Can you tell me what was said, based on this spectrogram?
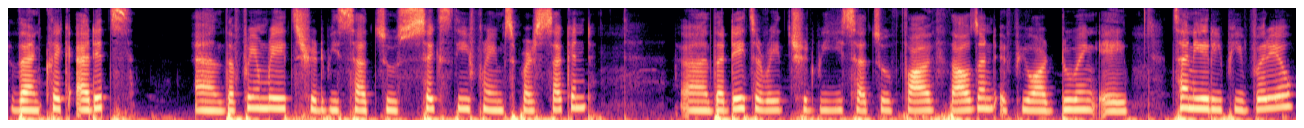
then click edit and the frame rate should be set to 60 frames per second. Uh, the data rate should be set to 5000 if you are doing a 1080p video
